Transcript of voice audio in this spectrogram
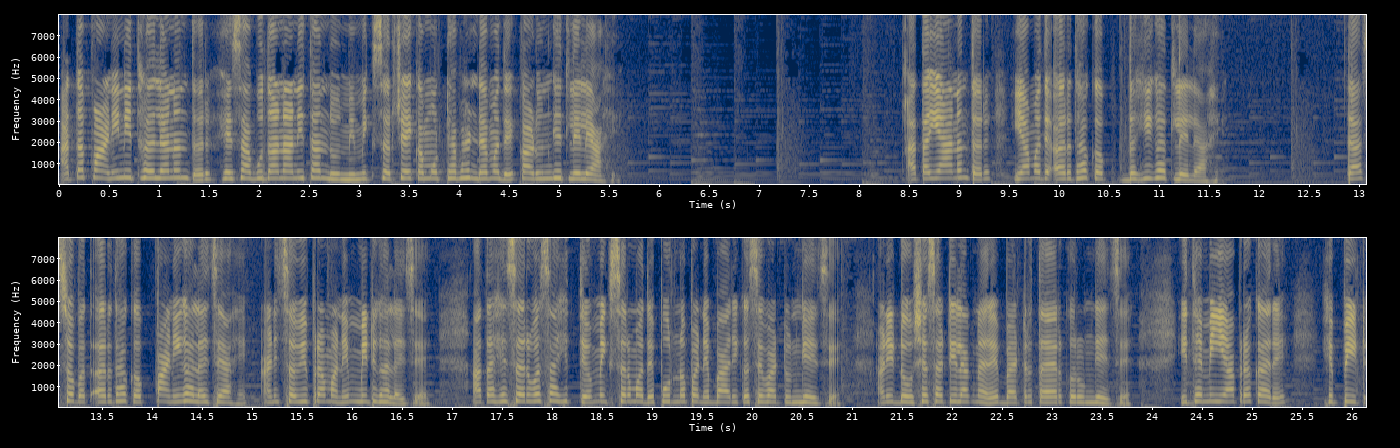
आता पाणी निथळल्यानंतर हे साबुदाणा आणि तांदूळ मी मिक्सरच्या एका मोठ्या भांड्यामध्ये काढून घेतलेले आहे. आता यानंतर यामध्ये अर्धा कप दही घातलेले आहे. त्याचसोबत अर्धा कप पाणी घालायचे आहे आणि चवीप्रमाणे मीठ घालायचे आहे. आता हे सर्व साहित्य मिक्सरमध्ये पूर्णपणे बारीक असे वाटून घ्यायचे आणि डोशासाठी लागणारे बॅटर तयार करून घ्यायचे. इथे मी या प्रकारे हे पीठ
